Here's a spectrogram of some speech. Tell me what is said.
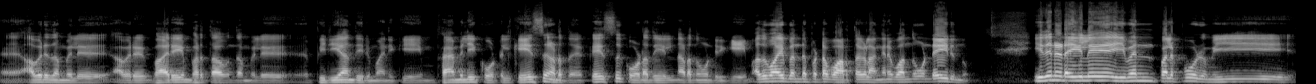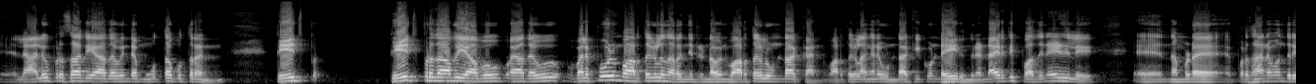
അവർ തമ്മിൽ അവർ ഭാര്യയും ഭർത്താവും തമ്മിൽ പിരിയാൻ തീരുമാനിക്കുകയും ഫാമിലി കോർട്ടിൽ കേസ് നടന്ന് കേസ് കോടതിയിൽ നടന്നുകൊണ്ടിരിക്കുകയും അതുമായി ബന്ധപ്പെട്ട വാർത്തകൾ അങ്ങനെ വന്നുകൊണ്ടേയിരുന്നു. ഇതിനിടയിൽ ഇവൻ പലപ്പോഴും ഈ ലാലു പ്രസാദ് യാദവിന്റെ മൂത്ത പുത്രൻ തേജ് തേജ് പ്രതാപ് യാദവ് യാദവ് പലപ്പോഴും വാർത്തകൾ നിറഞ്ഞിട്ടുണ്ട്. അവൻ വാർത്തകൾ ഉണ്ടാക്കാൻ വാർത്തകൾ അങ്ങനെ ഉണ്ടാക്കിക്കൊണ്ടേയിരുന്നു. രണ്ടായിരത്തി പതിനേഴിൽ നമ്മുടെ പ്രധാനമന്ത്രി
